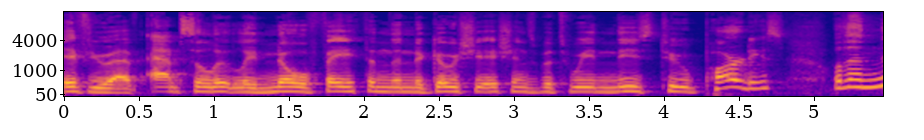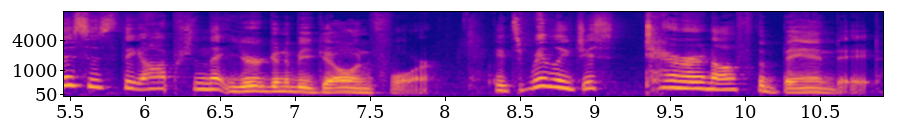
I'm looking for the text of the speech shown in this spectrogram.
If you have absolutely no faith in the negotiations between these two parties, well then this is the option that you're going to be going for. It's really just tearing off the band-aid.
